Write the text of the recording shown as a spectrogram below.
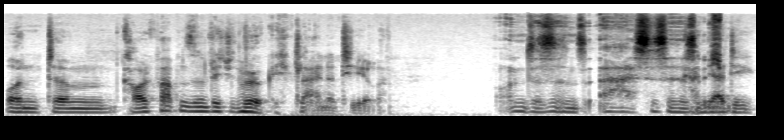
Und ähm, Kaulquappen sind natürlich wirklich kleine Tiere. Und das sind, ah, es ist, es ist ja die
